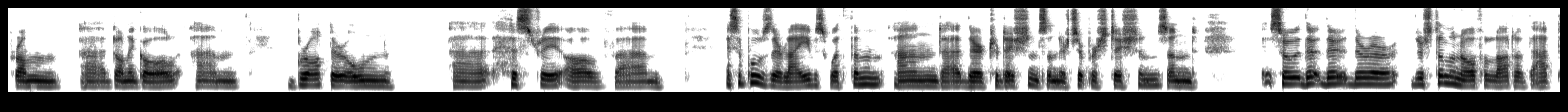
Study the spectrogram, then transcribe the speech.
from uh, Donegal um, brought their own uh, history of, um, I suppose, their lives with them and uh, their traditions and their superstitions. And so there, there, there are there's still an awful lot of that.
